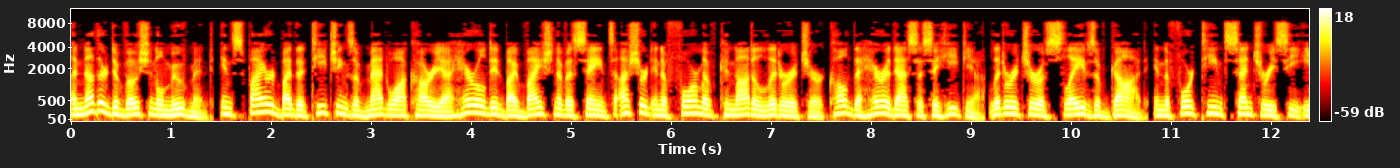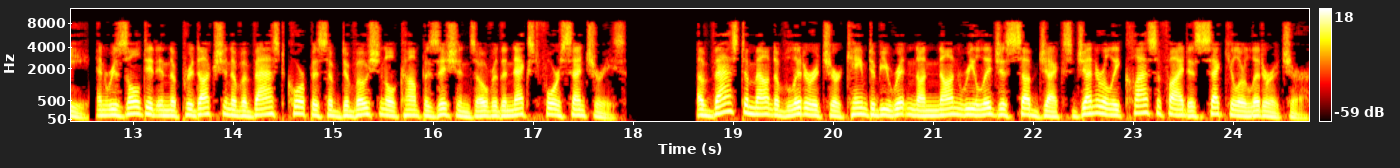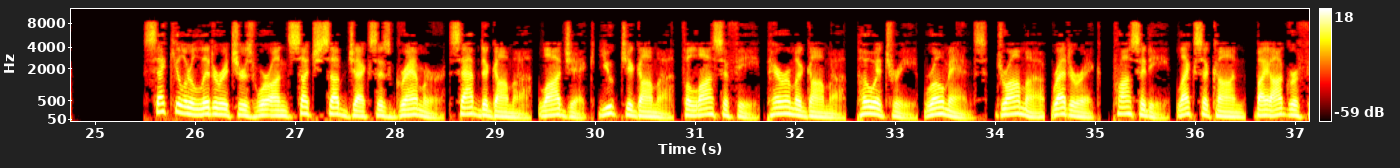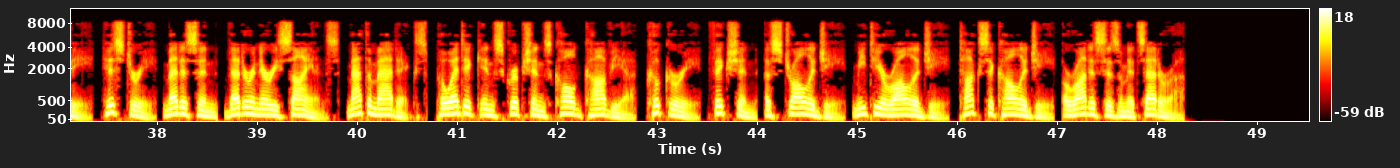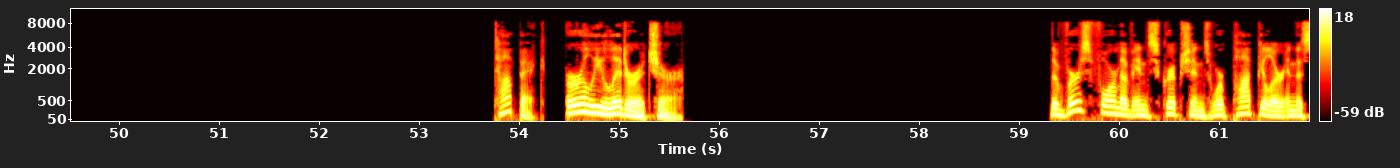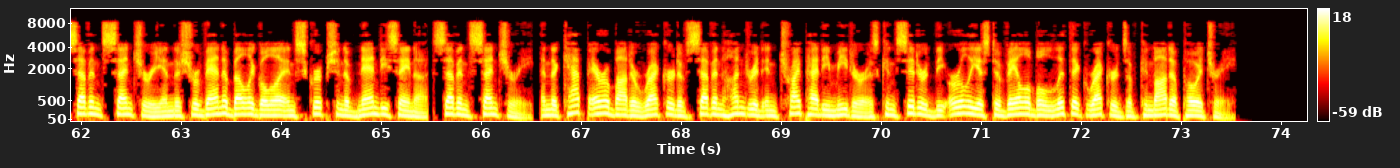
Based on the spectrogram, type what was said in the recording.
Another devotional movement, inspired by the teachings of Madhvacarya heralded by Vaishnava saints ushered in a form of Kannada literature called the Haridasa Sahitya literature of slaves of God in the 14th century CE, and resulted in the production of a vast corpus of devotional compositions over the next four centuries. A vast amount of literature came to be written on non-religious subjects generally classified as secular literature. Secular literatures were on such subjects as grammar sabdagama, logic yuktyagama, philosophy paramagama, poetry, romance, drama, rhetoric, prosody, lexicon, biography, history, medicine, veterinary science, mathematics, poetic inscriptions called kavya, cookery, fiction, astrology, meteorology, toxicology, eroticism etc. Early literature The verse form of inscriptions were popular in the 7th century and the Shravanabelagola inscription of Nandisena 7th century, and the Kap Arabhata record of 700 in Tripadi meter is considered the earliest available lithic records of Kannada poetry.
